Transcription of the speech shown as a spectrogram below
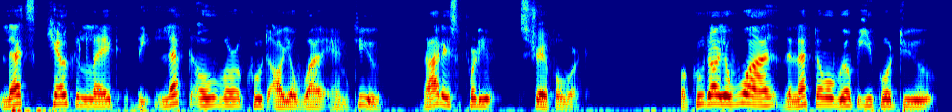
let's calculate the leftover crude oil 1 and 2. That is pretty straightforward. For crude oil 1, the leftover will be equal to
